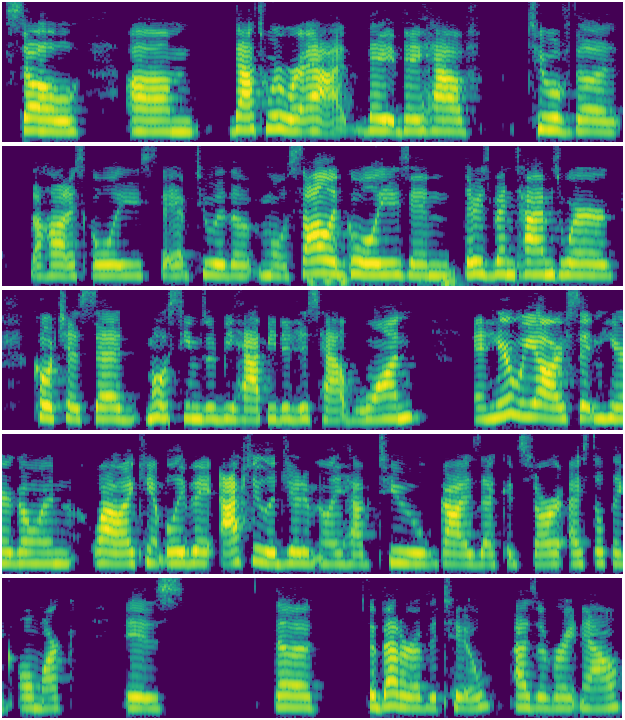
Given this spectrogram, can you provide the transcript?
So um, that's where we're at. They they have two of the the hottest goalies. They have two of the most solid goalies. And there's been times where coach has said most teams would be happy to just have one. And here we are sitting here going, wow, I can't believe they actually legitimately have two guys that could start. I still think Ullmark is the the better of the two as of right now.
